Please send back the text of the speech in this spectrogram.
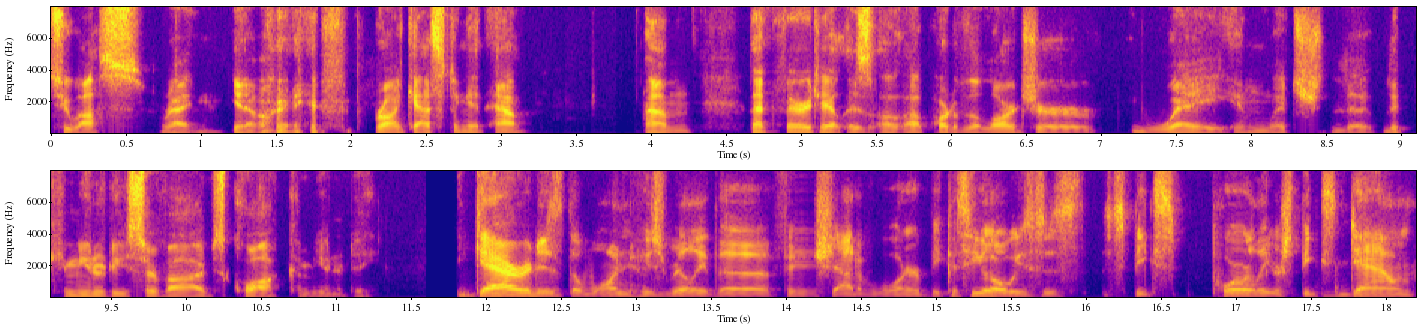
to us right? You know broadcasting it out um, that fairy tale is a, a, part of the larger way in which the the community survives qua community. garrett is the one who's really the fish out of water because he always is, speaks poorly or speaks down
